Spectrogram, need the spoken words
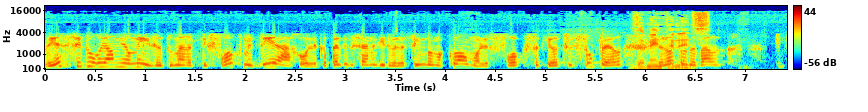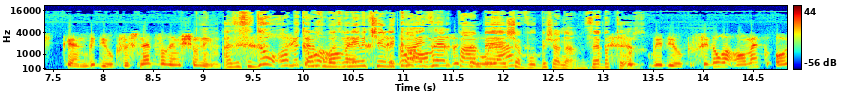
ויש סידור יומיומי, זאת אומרת, לפרוק מדיח, או לקפל כביסה נגיד ולשים במקום, או לפרוק שקיות של סופר, זה זה לא אותו. דבר כן, בדיוק, זה שני דברים שונים. אז לסידור עומק סידור אנחנו מזמינים את שירלי סידור קרייזל פעם בשבוע, בשנה, זה בטוח. בדיוק. סידור העומק, או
